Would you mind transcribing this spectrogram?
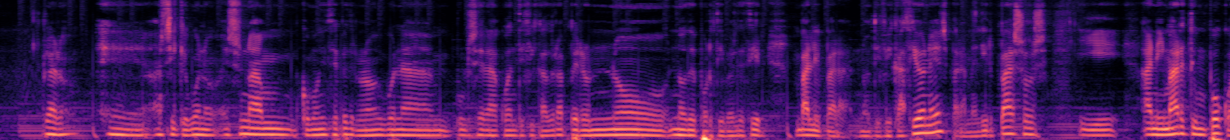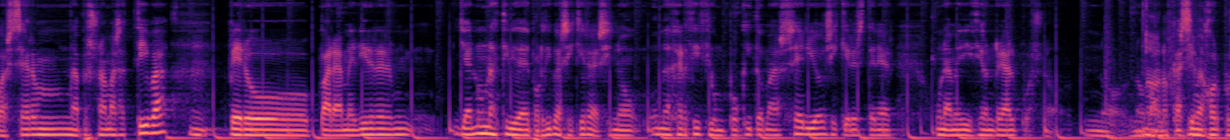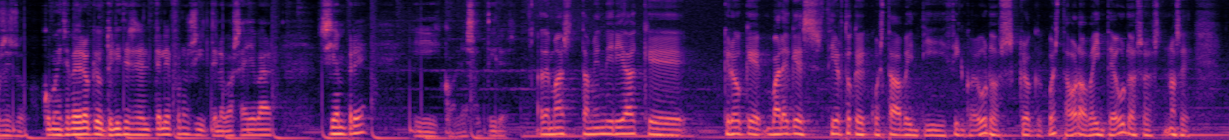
Claro, eh, así que bueno, es una, como dice Pedro, una muy buena pulsera cuantificadora, pero no, no deportiva. Es decir, vale para notificaciones, para medir pasos y animarte un poco a ser una persona más activa, mm. pero para medir ya no una actividad deportiva siquiera, sino un ejercicio un poquito más serio, si quieres tener una medición real, pues no, no, no, no, casi mejor pues eso. Como dice Pedro, que utilices el teléfono si te lo vas a llevar siempre y con eso tires. Además, también diría que creo que vale que es cierto que cuesta 25 euros, creo que cuesta ahora, 20 euros, no sé.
